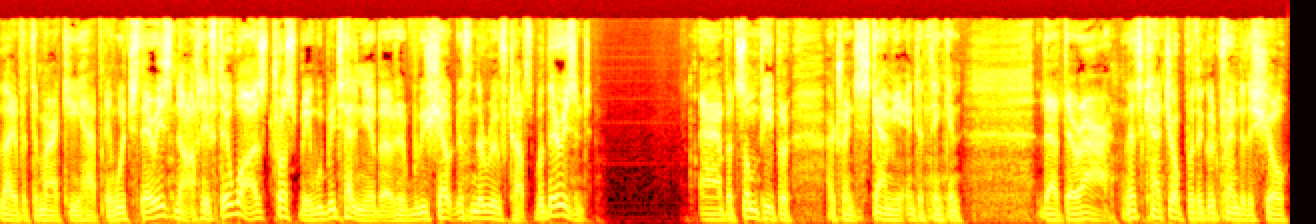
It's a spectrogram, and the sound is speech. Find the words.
live at the marquee happening, which there is not. If there was, trust me, we'd be telling you about it. We'd be shouting it from the rooftops, but there isn't. Uh, but some people are trying to scam you into thinking that there are. Let's catch up with a good friend of the show,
